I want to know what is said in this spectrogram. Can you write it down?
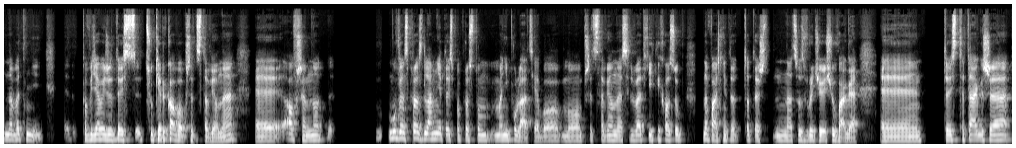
nawet nie, powiedziałeś, że to jest cukierkowo przedstawione. E, owszem, no, mówiąc prosto, dla mnie to jest po prostu manipulacja, bo, bo przedstawione sylwetki tych osób, no właśnie, to, to też na co zwróciłeś uwagę. E, to jest tak, że,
